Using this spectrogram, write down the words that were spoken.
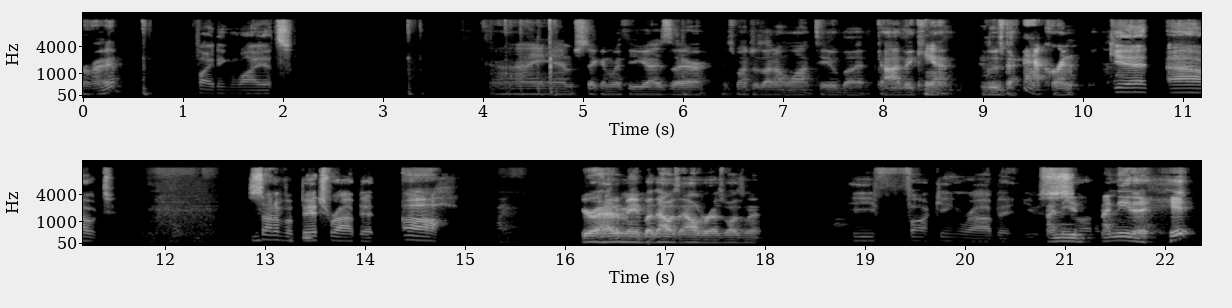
right? Fighting Wyatts. I am sticking with you guys there as much as I don't want to, but God, they can't lose to Akron. Get out. Son of a bitch robbed it. Oh, You're ahead of me, but that was Alvarez, wasn't it? he fucking robbed it. You I need I need a hit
